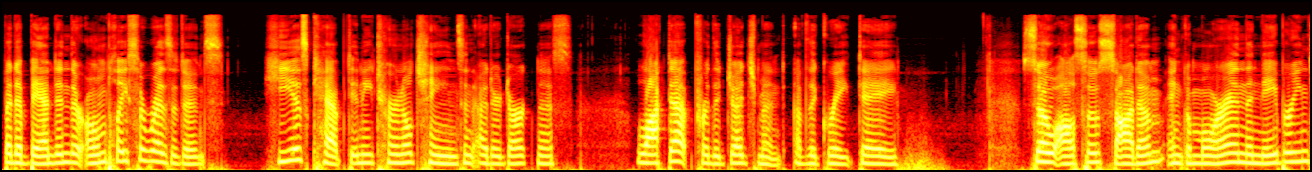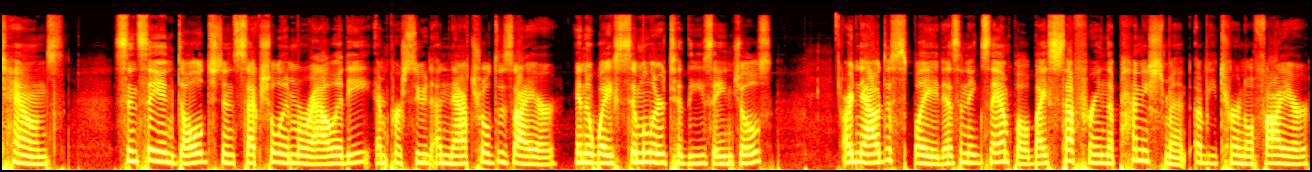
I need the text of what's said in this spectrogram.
but abandoned their own place of residence, he is kept in eternal chains and utter darkness, locked up for the judgment of the great day. So also Sodom and Gomorrah and the neighboring towns, since they indulged in sexual immorality and pursued a natural desire in a way similar to these angels, are now displayed as an example by suffering the punishment of eternal fire.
